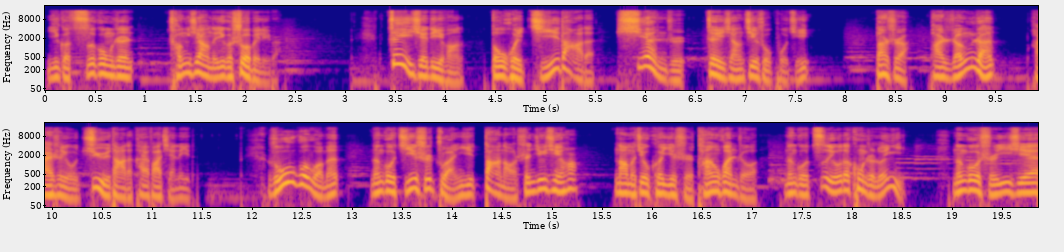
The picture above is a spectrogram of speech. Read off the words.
一个磁共振成像的一个设备里边，这些地方都会极大的限制。这项技术普及，但是啊，它仍然还是有巨大的开发潜力的。如果我们能够及时转移大脑神经信号，那么就可以使瘫痪者能够自由地控制轮椅，能够使一些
